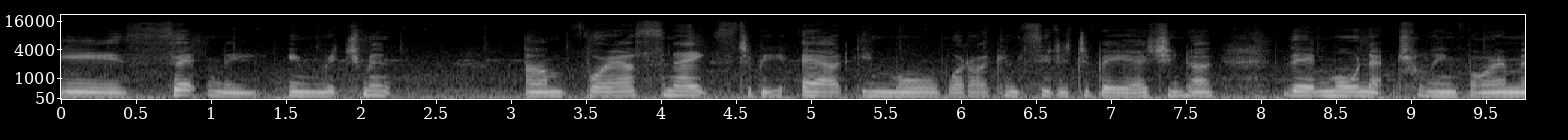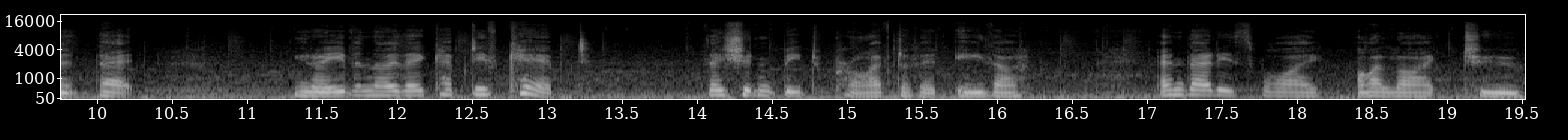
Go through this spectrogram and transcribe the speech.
is certainly enrichment um, for our snakes to be out in more what I consider to be, as you know, their more natural environment that, you know, even though they're captive kept, they shouldn't be deprived of it either. And that is why I like to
